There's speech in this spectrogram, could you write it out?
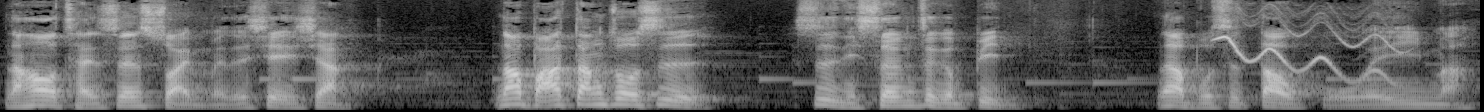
然后产生甩门的现象，然后把它当做是是你生这个病，那不是道果为因吗？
